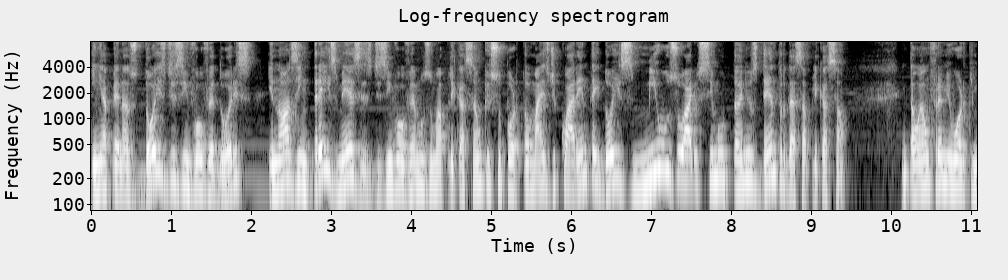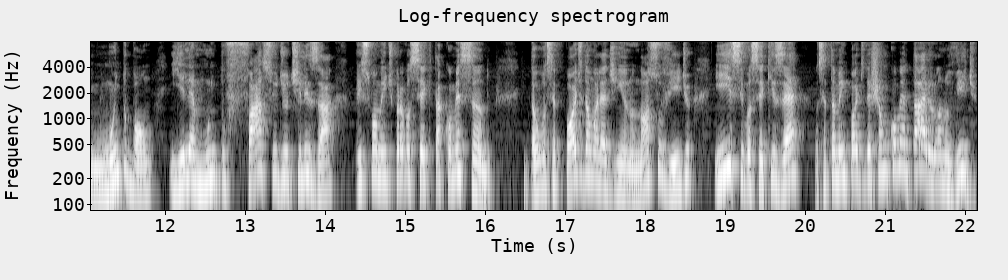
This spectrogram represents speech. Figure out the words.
em apenas dois desenvolvedores e nós em três meses desenvolvemos uma aplicação que suportou mais de 42 mil usuários simultâneos dentro dessa aplicação. Então é um framework muito bom e ele é muito fácil de utilizar, principalmente para você que está começando. Então você pode dar uma olhadinha no nosso vídeo e, se você quiser, você também pode deixar um comentário lá no vídeo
